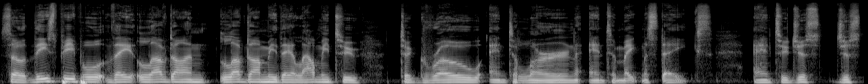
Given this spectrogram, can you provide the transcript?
so these people they loved on loved on me. They allowed me to to grow and to learn and to make mistakes and to just just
